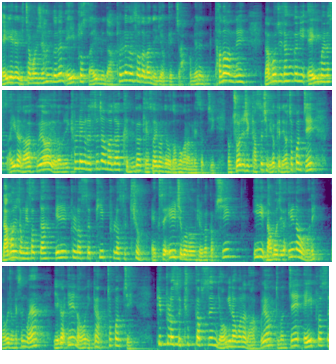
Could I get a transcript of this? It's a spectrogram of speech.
A에 대한 2차 번식 한근은 A 플러스 I입니다. 혈렉은 써달라는 얘기였겠죠. 얘는 다 나왔네. 나머지 한근이 A 마이너스 I라 나왔고요. 여러분이 혈렉은을 쓰자마자 근과 개수의 관계로 넘어가라 그랬었지. 그럼 주어진 식 다 쓰시면 이렇게 돼요. 첫 번째, 나머지 정리 썼다. 1 플러스 P 플러스 Q. X에 1 집어넣은 결과값이 1이 나머지가 1 나온 거네. 나머지 정리 쓴 거야. 얘가 1 나오니까 첫 번째. P 플러스 Q 값은 0이라고 하나 나왔고요. 두 번째 A 플러스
